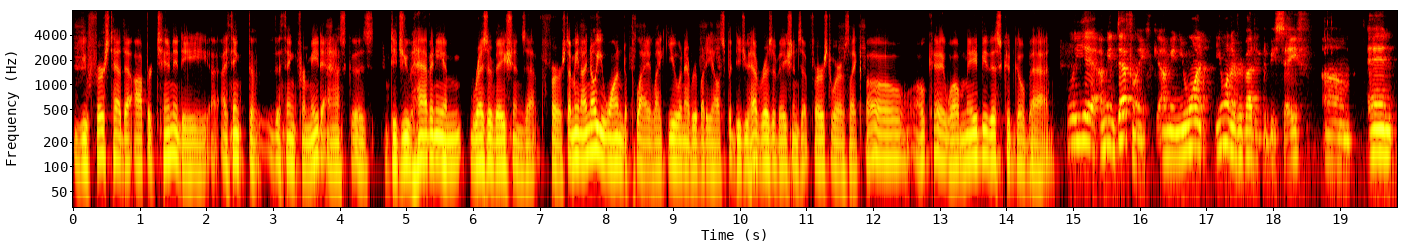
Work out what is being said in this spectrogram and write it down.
you first had that opportunity, I think the the thing for me to ask is, did you have any um, reservations at first? I mean, I know you wanted to play like you and everybody else, but did you have reservations at first where it was like, oh, okay, well, maybe this could go bad? Well, yeah, I mean, definitely. I mean, you want you want everybody to be safe, um, and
